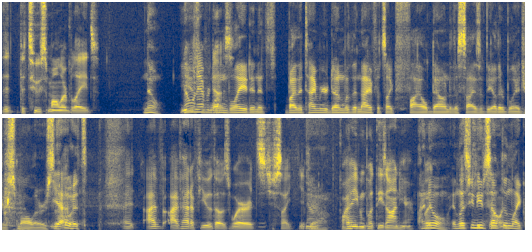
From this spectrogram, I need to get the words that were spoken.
the, the two smaller blades? No. No You one ever one does. One blade, and it's by the time you're done with the knife, it's like filed down to the size of the other blades or smaller. So Yeah. it's I, I've I've had a few of those where it's just like you know Yeah. why even put these on here? I But know, unless you need selling. something like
